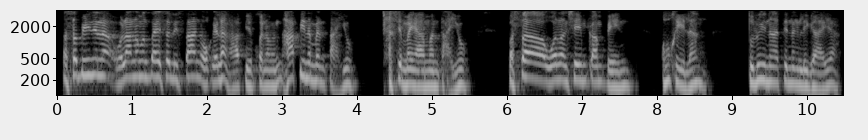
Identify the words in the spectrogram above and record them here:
Sasabihin nila, wala naman tayo sa listahan, okay lang, happy pa naman, happy naman tayo. Kasi mayaman tayo. Basta walang shame campaign, okay lang. Tuloy natin ng ligaya.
